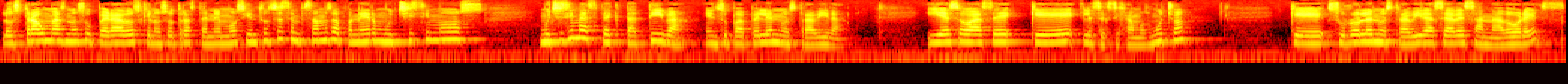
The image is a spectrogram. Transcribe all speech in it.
los traumas no superados que nosotras tenemos. Y entonces empezamos a poner muchísimos muchísima expectativa en su papel en nuestra vida. Y eso hace que les exijamos mucho, que su rol en nuestra vida sea de sanadores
